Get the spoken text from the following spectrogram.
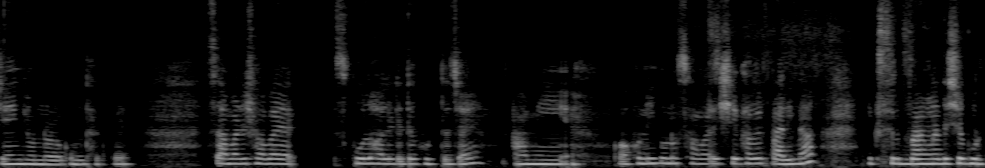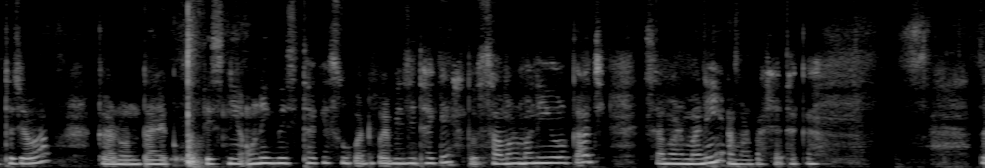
চেঞ্জ অন্যরকম থাকবে। সামারে সবাই স্কুল হলিডেতে ঘুরতে যায়। আমি কখনই কোনো সামারে সেভাবে পারি না এক্সেপ্ট বাংলাদেশে ঘুরতে যাওয়া। কারণ তার অফিস নিয়ে অনেক বিজি থাকে সুপার টুপার বিজি থাকে। তো সামার মানেই ওর কাজ সামার মানেই আমার বাসায় থাকা। তো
